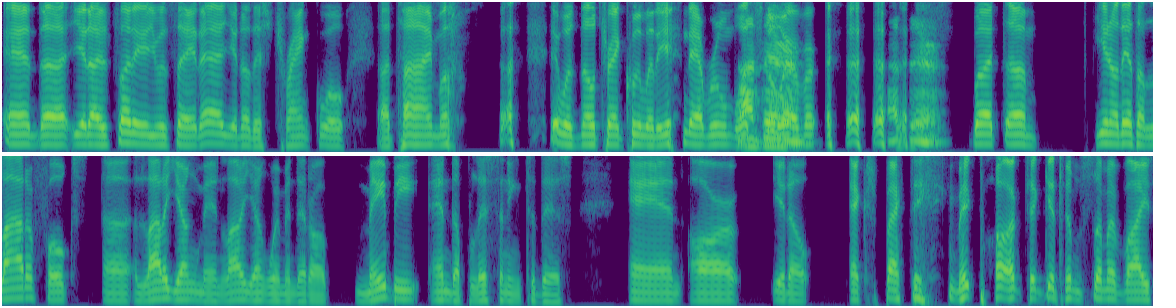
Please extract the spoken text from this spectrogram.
And, uh, you know, it's funny you were saying, eh, you know, this tranquil uh, time. there was no tranquility in that room whatsoever. Not there. Not there. but, um, you know, there's a lot of folks, uh, a lot of young men, a lot of young women that are maybe end up listening to this and are, you know, expecting Mick Park to give them some advice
